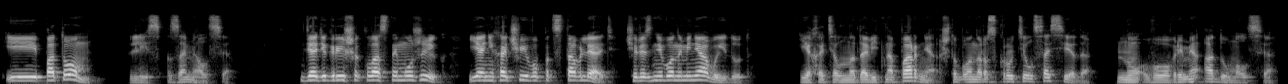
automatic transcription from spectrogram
И потом... Лис замялся. Дядя Гриша классный мужик, я не хочу его подставлять, через него на меня выйдут». Я хотел надавить на парня, чтобы он раскрутил соседа, но вовремя одумался.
